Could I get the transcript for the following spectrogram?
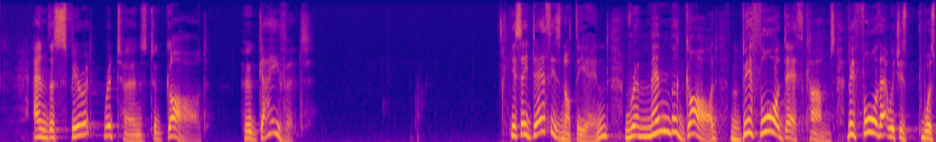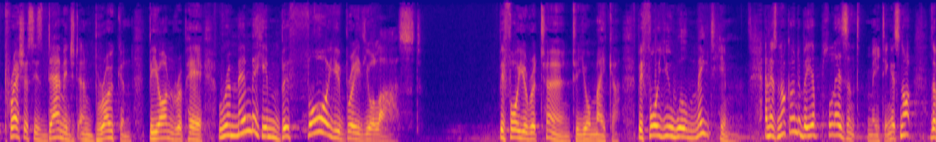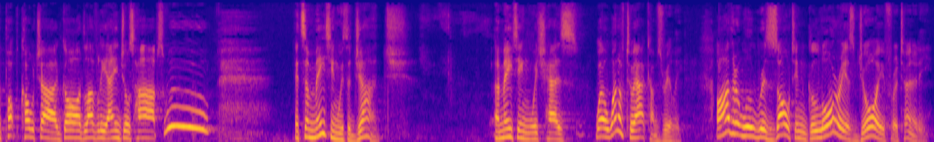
and the spirit returns to God who gave it. You see, death is not the end. Remember God before death comes, before that which is, was precious is damaged and broken beyond repair. Remember Him before you breathe your last, before you return to your Maker, before you will meet Him. And it's not going to be a pleasant meeting. It's not the pop culture, God, lovely angels, harps, woo! It's a meeting with a judge a meeting which has, well, one of two outcomes really. Either it will result in glorious joy for eternity,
